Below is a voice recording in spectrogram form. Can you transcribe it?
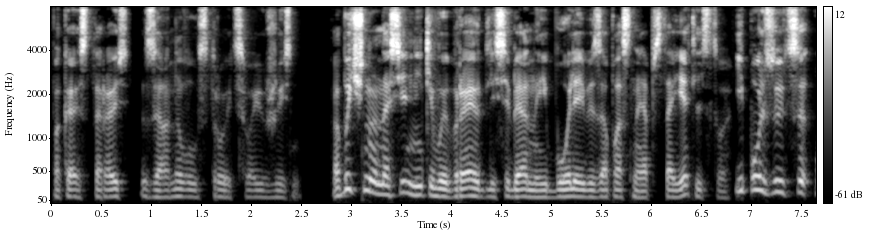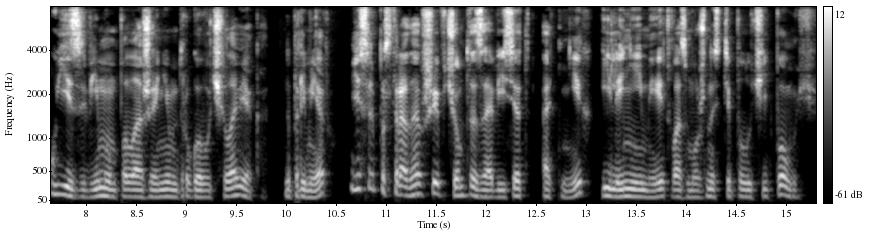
пока я стараюсь заново устроить свою жизнь. Обычно насильники выбирают для себя наиболее безопасные обстоятельства и пользуются уязвимым положением другого человека. Например, если пострадавшие в чем-то зависят от них или не имеют возможности получить помощь.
